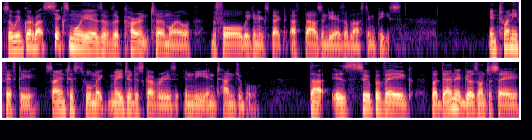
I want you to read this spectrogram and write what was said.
So we've got about six more years of the current turmoil before we can expect a thousand years of lasting peace. In 2050, scientists will make major discoveries in the intangible. That is super vague, but then it goes on to say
